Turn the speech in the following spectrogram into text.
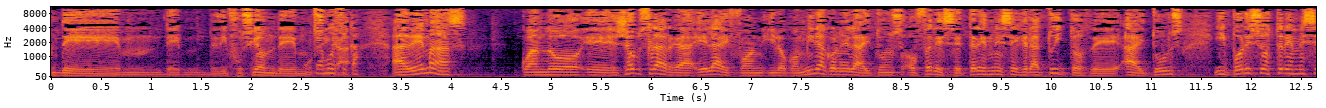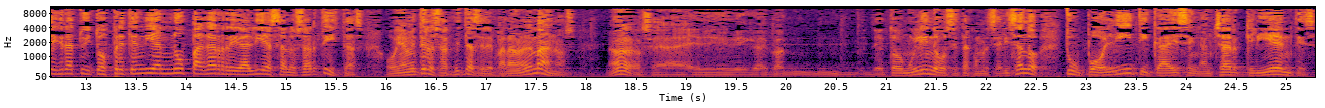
De, mm, de- de difusión de música. música. Además, cuando eh, Jobs larga el iPhone y lo combina con el iTunes, ofrece tres meses gratuitos de iTunes y por esos tres meses gratuitos pretendían no pagar regalías a los artistas. Obviamente los artistas se le pararon de manos. ¿No? O sea, eh, eh, de todo muy lindo, vos estás comercializando, tu política es enganchar clientes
